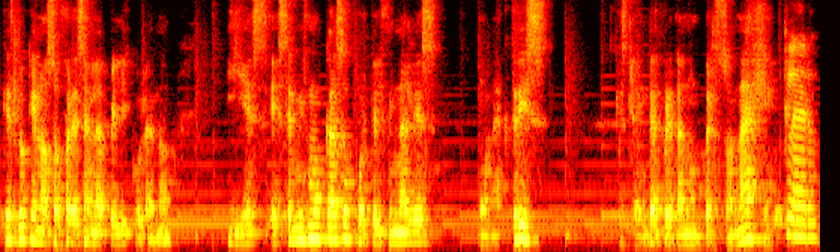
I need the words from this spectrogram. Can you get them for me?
qué es lo que nos ofrece en la película, ¿no? Y es, es el mismo caso porque al final es una actriz que está interpretando un personaje. Claro.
